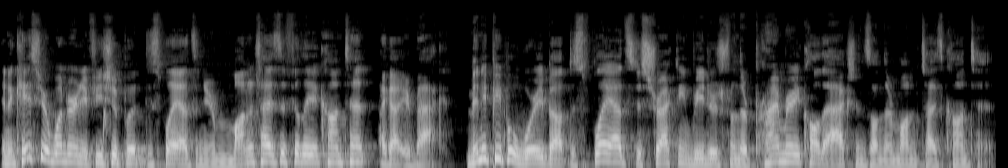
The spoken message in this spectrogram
And in case you're wondering if you should put display ads in your monetized affiliate content, I got your back. Many people worry about display ads distracting readers from their primary call to actions on their monetized content.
